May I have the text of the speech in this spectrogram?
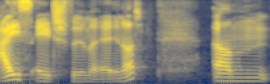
Ice Age-Filme erinnert. Ähm,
